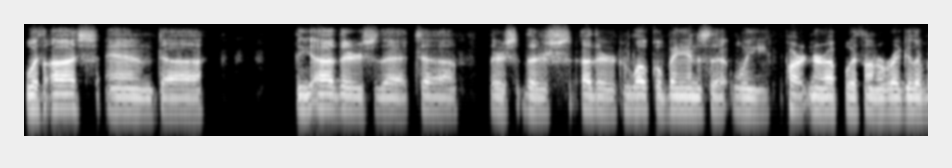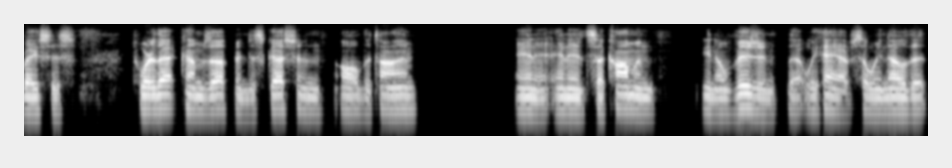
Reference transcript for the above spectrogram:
with us and uh, the others that uh, there's there's other local bands that we partner up with on a regular basis, to where that comes up in discussion all the time, and it, and it's a common you know vision that we have, so we know that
